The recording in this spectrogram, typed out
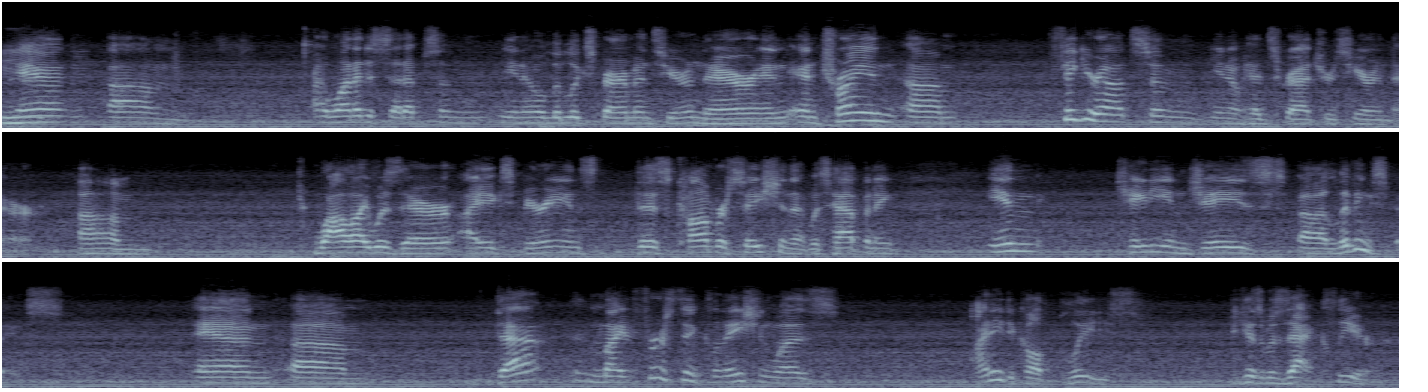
Mhm. And um, I wanted to set up some you know little experiments here and there and and try and um, figure out some you know head scratchers here and there. Um, while I was there, I experienced this conversation that was happening in Katie and Jay's uh, living space, and um, that my first inclination was, I need to call the police because it was that clear,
